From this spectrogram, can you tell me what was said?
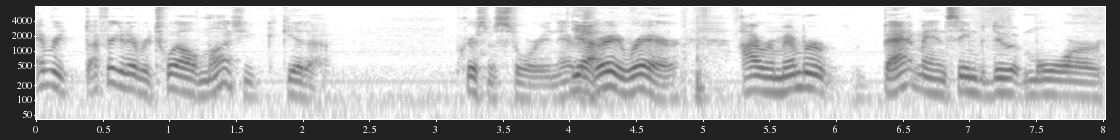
every I figured every twelve months you could get a Christmas story, and it was very rare. I remember Batman seemed to do it more.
